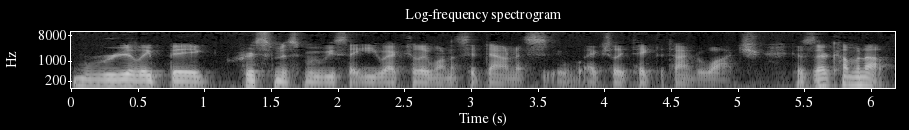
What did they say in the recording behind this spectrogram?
really big Christmas movies that you actually want to sit down and actually take the time to watch because they're coming up.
